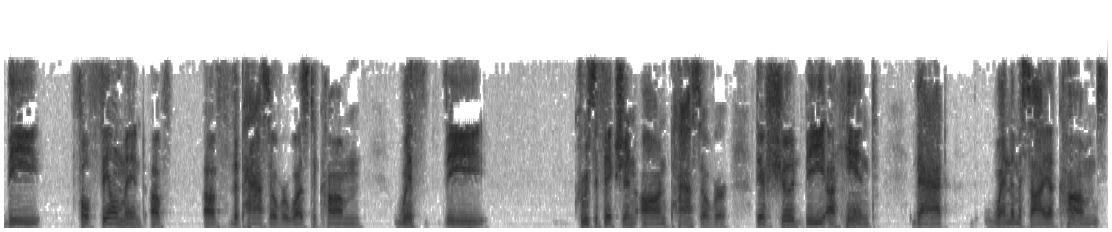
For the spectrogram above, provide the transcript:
the fulfillment of of the Passover was to come with the crucifixion on Passover, there should be a hint that when the Messiah comes,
